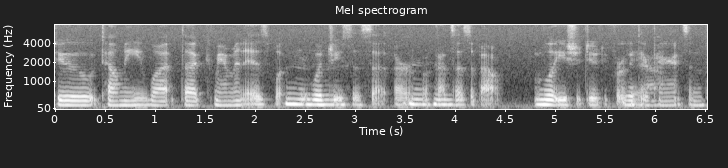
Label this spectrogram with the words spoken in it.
to tell me what the commandment is, what what Mhm. Jesus said or what God Mhm. says about what you should do for with your parents and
